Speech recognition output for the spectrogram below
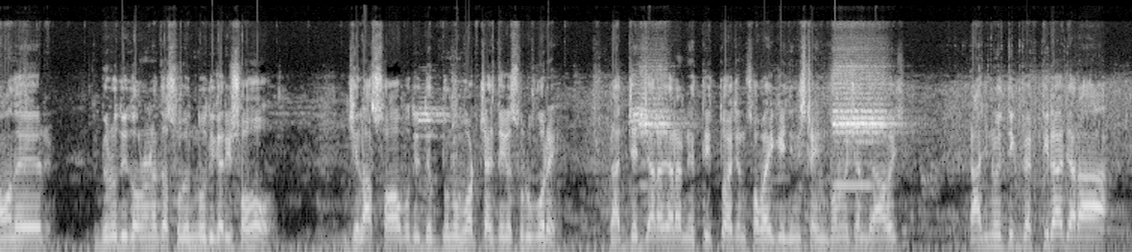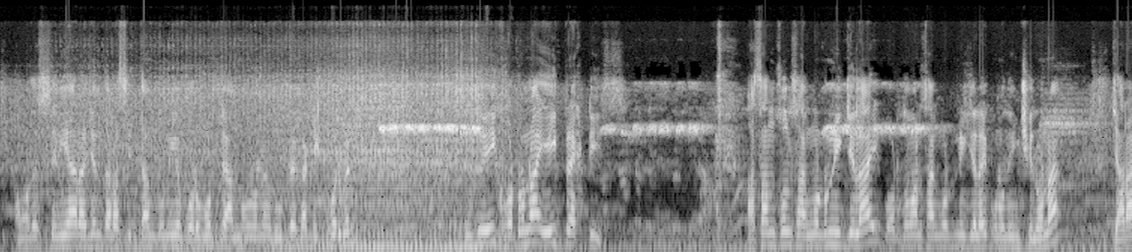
আমাদের বিরোধী দলনেতা শুভেন্দু অধিকারী সহ জেলা সভাপতি দেবদনু ভট্টাচার্য থেকে শুরু করে রাজ্যের যারা যারা নেতৃত্ব আছেন, সবাইকে জিনিসটা ইনফরমেশন দেওয়া হয়েছে। রাজনৈতিক ব্যক্তিরা যারা আমাদের সিনিয়র আছেন তারা সিদ্ধান্ত নিয়ে পরবর্তী আন্দোলনের রূপরেখা ঠিক করবেন। কিন্তু এই ঘটনা এই প্র্যাকটিস আসানসোল সাংগঠনিক জেলায় বর্ধমান সাংগঠনিক জেলায় কোনোদিন ছিল না। যারা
